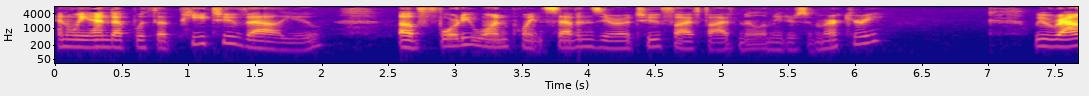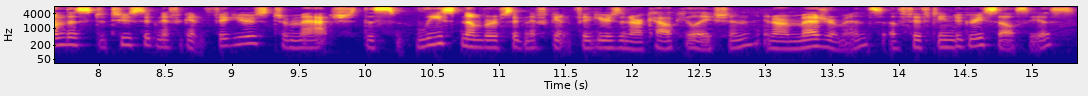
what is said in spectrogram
and we end up with a P2 value of 41.70255 millimeters of mercury. We round this to two significant figures to match the least number of significant figures in our calculation in our measurements of 15 degrees Celsius.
